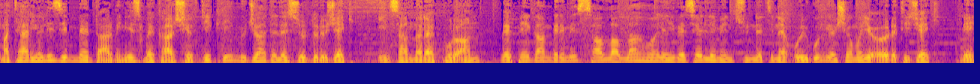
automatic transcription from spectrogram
materyalizm ve darwinizme karşı fikri mücadele sürdürecek, insanlara Kur'an ve Peygamberimiz sallallahu aleyhi ve sellemin sünnetine uygun yaşamayı öğretecek ve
